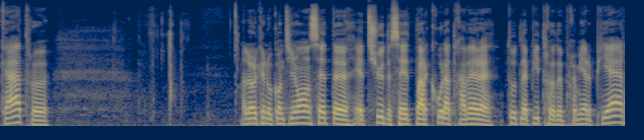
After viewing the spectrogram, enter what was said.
4. Alors que nous continuons cette euh, étude, ce parcours à travers toute l'épître de première Pierre,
